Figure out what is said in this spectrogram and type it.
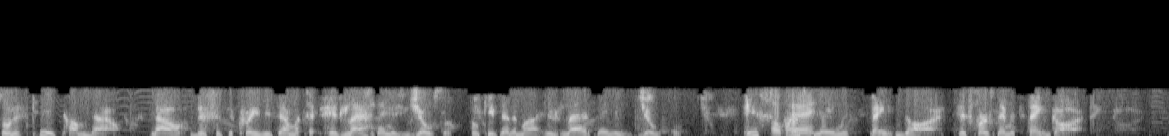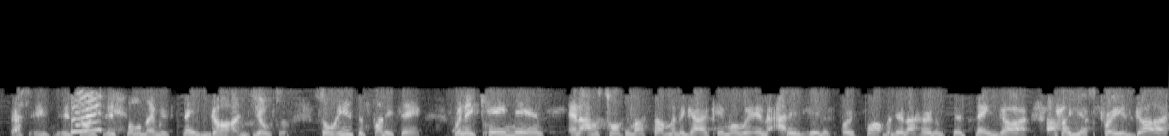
So this kid come down. Now, this is the crazy thing. I'm gonna tell, his last name is Joseph. So keep that in mind. His last name is Joseph. His Okay. first name is Thank God. His first name is Thank God. That's his, his, his, full name is Thank God Joseph. So here's the funny thing. When they came in and I was talking about something and the guy came over and I didn't hear the first part, but then I heard him say, thank God. I was like, yes, praise God.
